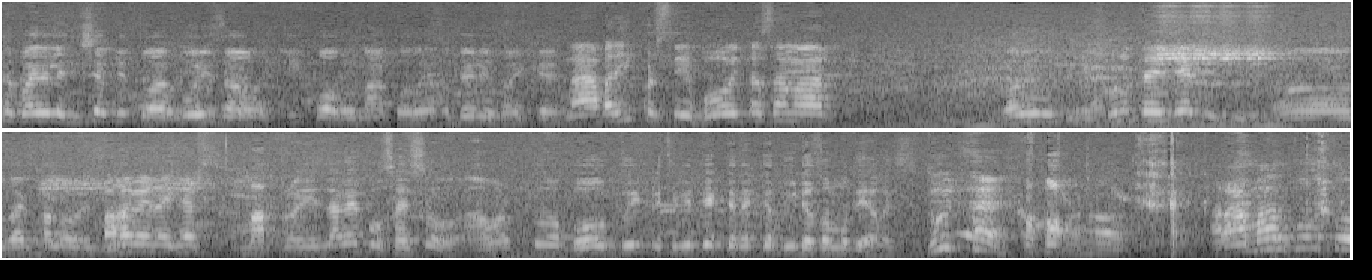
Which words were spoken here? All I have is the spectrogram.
তো বাইরে হিসাব দিতে হয় কই যাও কি করো না করো এত দেরি হয় কে না আবার ই করছি বই তো আমার। মাত্র এই জায়গায় পৌঁছাইছো তো বউ দুই পৃথিবী দেখতে দেখতে দুইটা জন্ম দুইটা? আর আমার বউ তো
